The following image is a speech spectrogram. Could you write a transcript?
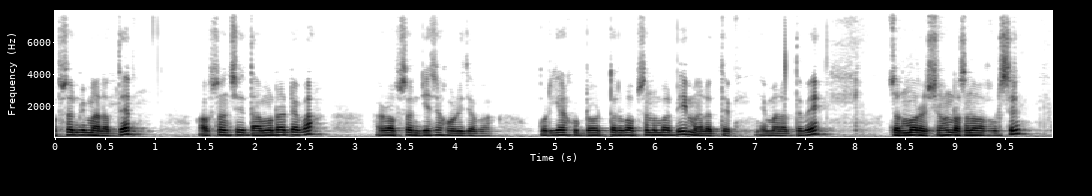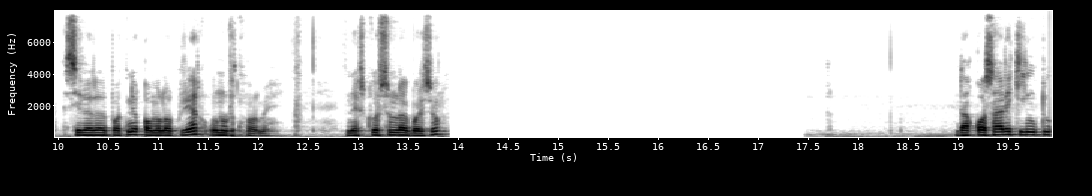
option B মাধৱদেৱ অপশ্যন চি দামোদৰ দেৱা আৰু অপশ্যন ডি আছে হৰিদেৱা গতিকে শুদ্ধ উত্তৰ অপশ্যন নম্বৰ বি মাধৱদেৱ এই মাধৱদেৱে জন্ম ৰহস্যখন ৰচনা কৰিছিল চিলাৰাৰ পত্নী কমলপ্ৰিয়াৰ অনুৰোধ মৰ্মে। নেক্সট কুৱেশ্যন আগবাঢ়িছোঁ। The Kachari king to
